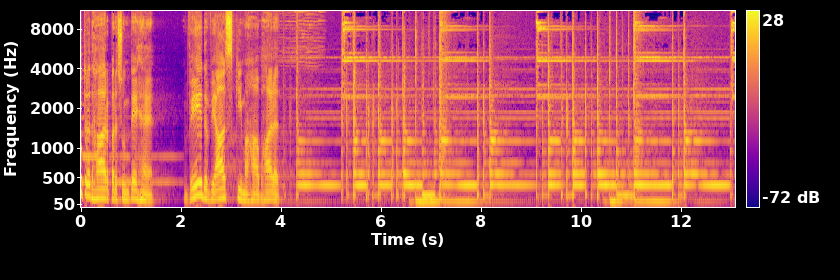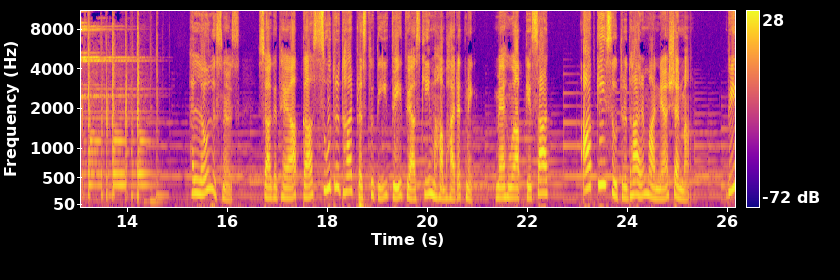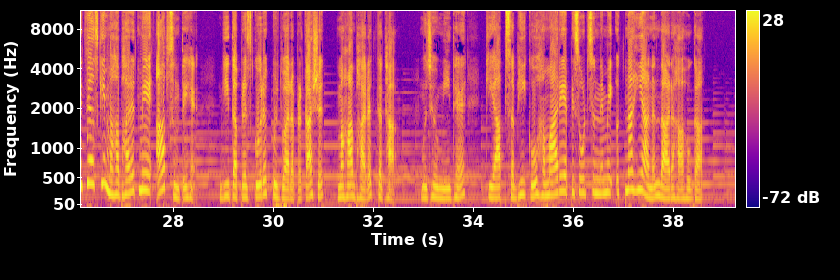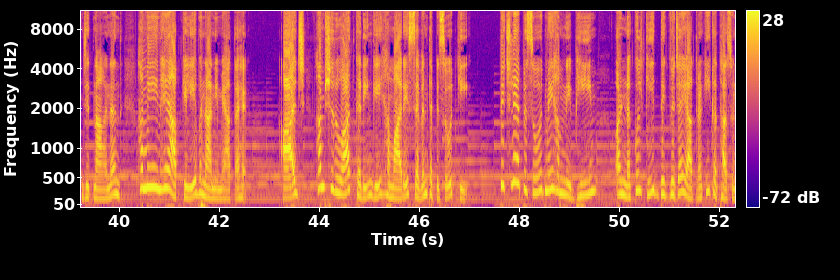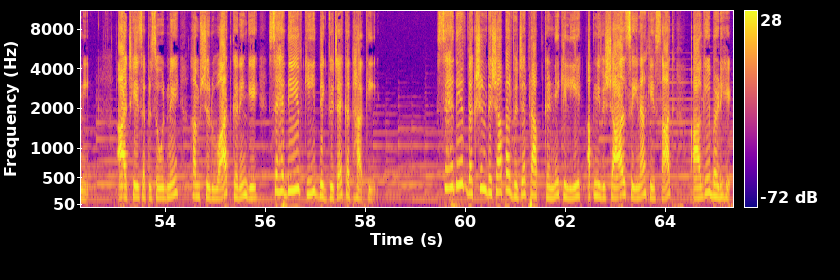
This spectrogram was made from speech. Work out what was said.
सूत्रधार पर सुनते हैं वेद व्यास की महाभारत। हेलो लिसनर्स स्वागत है आपका सूत्रधार प्रस्तुति वेद व्यास की महाभारत में। मैं हूँ आपके साथ आपकी सूत्रधार मान्या शर्मा। वेद व्यास की महाभारत में आप सुनते हैं गीता प्रेस गोरखपुर द्वारा प्रकाशित महाभारत कथा। मुझे उम्मीद है कि आप सभी को हमारे एपिसोड सुनने में उतना ही आनंद आ रहा होगा। जितना आनंद हमें इन्हें आपके लिए बनाने में आता है। आज हम शुरुआत करेंगे हमारे सेवेंथ एपिसोड की। पिछले एपिसोड में हमने भीम और नकुल की दिग्विजय यात्रा की कथा सुनी। आज के इस एपिसोड में हम शुरुआत करेंगे सहदेव की दिग्विजय कथा की। सहदेव दक्षिण दिशा पर विजय प्राप्त करने के लिए अपनी विशाल सेना के साथ आगे बढ़े।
